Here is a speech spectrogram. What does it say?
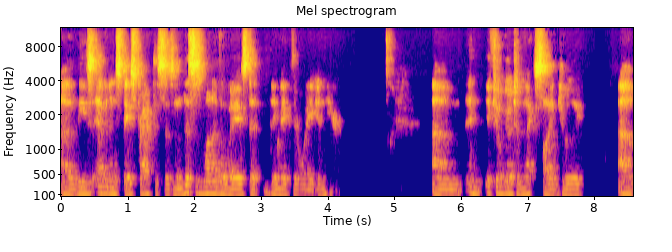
uh, these evidence-based practices. And this is one of the ways that they make their way in here. Um, and if you'll go to the next slide, Julie. Uh,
